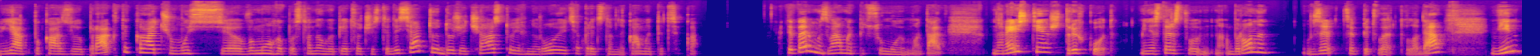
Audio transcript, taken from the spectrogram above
як показує практика, чомусь е, вимоги постанови 560 дуже часто ігноруються представниками ТЦК. Тепер ми з вами підсумуємо. Так? Нарешті штрих-код. Міністерство оборони вже це підтвердило. Да? Він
